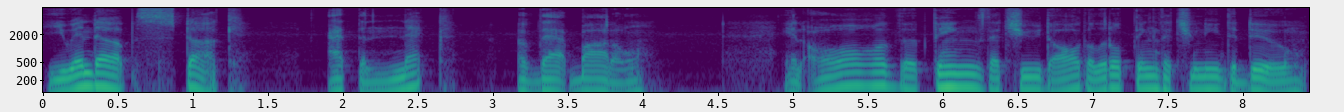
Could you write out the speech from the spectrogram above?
You end up stuck at the neck of that bottle, and all the things that you, all the little things that you need to do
